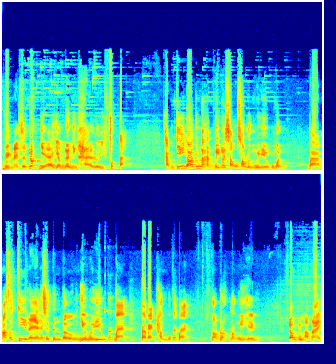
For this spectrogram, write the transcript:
Việc này sẽ rất dễ dẫn đến những hệ lụy phức tạp. Thậm chí đó chính là hành vi nói xấu sau lưng người yêu của mình. Và nó sẽ chia rẽ cái sự tin tưởng giữa người yêu của các bạn và bạn thân của các bạn. Nó rất là nguy hiểm trong trường hợp này,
